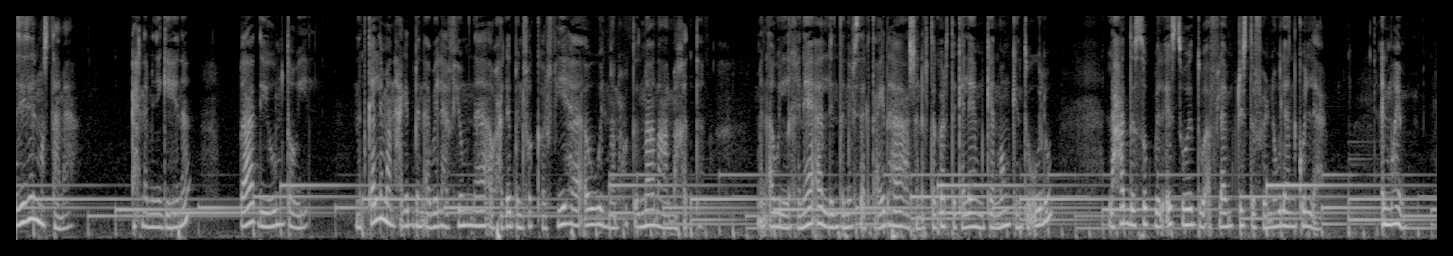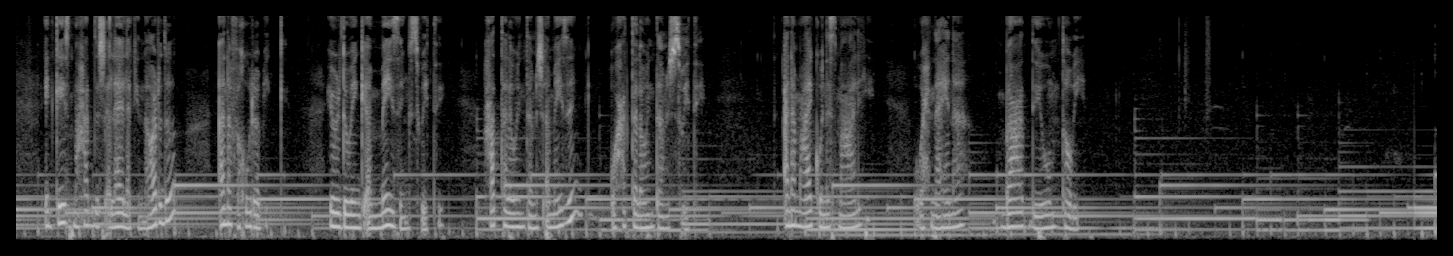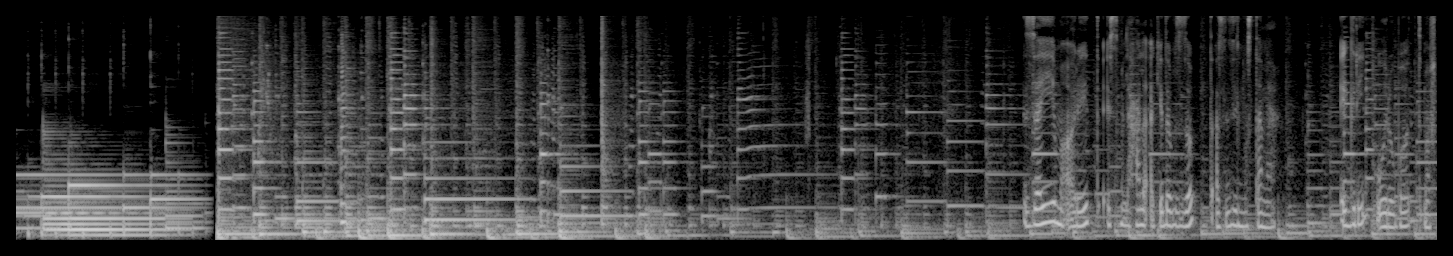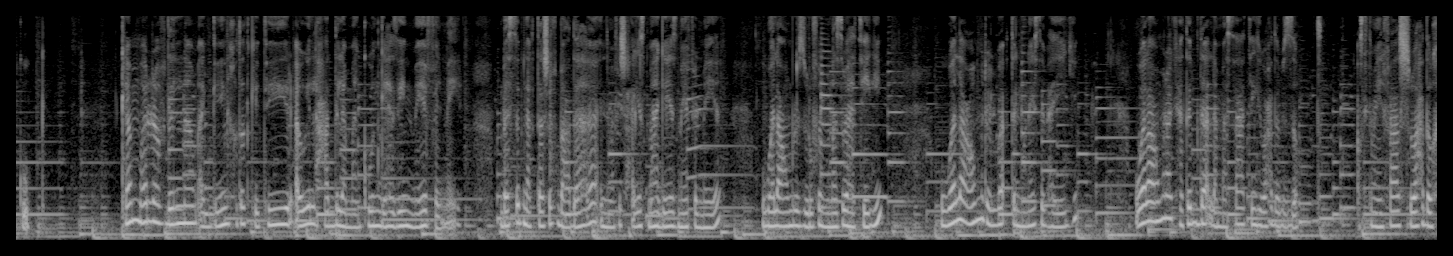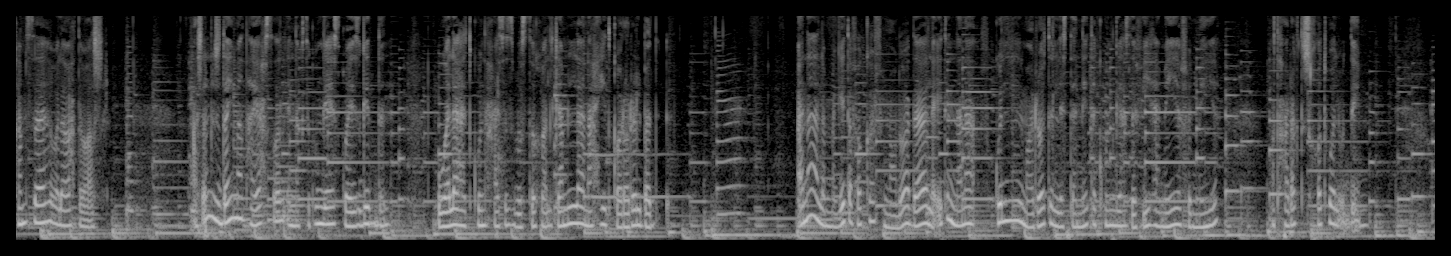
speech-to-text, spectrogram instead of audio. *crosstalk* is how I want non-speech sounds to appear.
عزيزي المستمع إحنا بنيجي هنا بعد يوم طويل. نتكلم عن حاجات بنقابلها في يومنا أو حاجات بنفكر فيها أول ما نحط دماغنا على المخدة. من أول الخناقة اللي انت نفسك تعيدها عشان افتكرت كلام كان ممكن تقوله لحد الثقب الأسود وأفلام كريستوفر نولان كلها. المهم إن كيس محدش قالها لك النهاردة أنا فخورة بيك. You're doing amazing sweetie. حتى لو انت مش amazing وحتى لو انت مش سويتي. أنا معاك ونسمع علي وإحنا هنا بعد يوم طويل. زي ما قريت اسم الحلقة كده بالظبط عزيزي المستمع. اجري ورباط مفكوك. كم مرة فضلنا مأجلين خطط كتير قوي لحد لما نكون جاهزين مية في المية. بس بنكتشف بعدها إن مفيش حاجة اسمها جاهز مية في المية ولا عمر الظروف المناسبة هتيجي ولا عمر الوقت المناسب هيجي ولا عمرك هتبدأ لما الساعة تيجي واحدة بالظبط. أصل ما ينفعش واحدة وخمسة ولا واحدة وعشرة. عشان مش دايما هيحصل إنك تكون جاهز كويس جدا ولا هتكون حاسس بالثقة الكاملة ناحية قرار البدء. أنا لما جيت أفكر في الموضوع ده لقيت إن أنا في كل المرات اللي استنيت أكون جاهزة فيها مية في المية ما اتحركتش خطوة لقدام.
